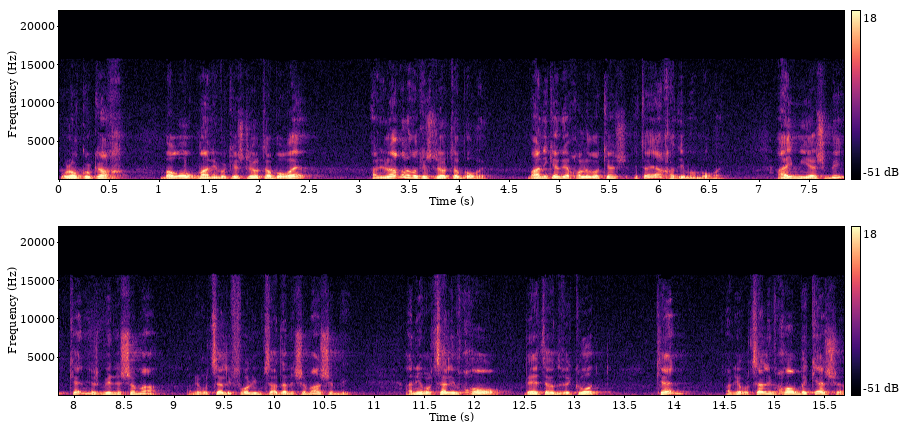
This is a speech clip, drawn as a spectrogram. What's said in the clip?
הוא לא כל כך ברור. מה, אני מבקש להיות הבורא? אני לא יכול לבקש להיות הבורא. מה אני כן יכול לבקש? את היחד עם הבורא. האם יש בי? כן, יש בי נשמה. אני רוצה לפעול עם צד הנשמה שבי. אני רוצה לבחור ביתר דבקות? כן. אני רוצה לבחור בקשר.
